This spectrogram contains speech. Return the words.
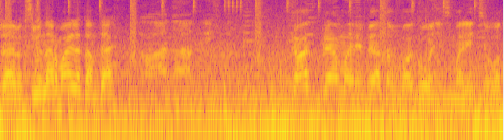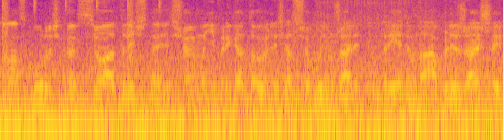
Джамик, тебе нормально там, да? Да, да, отлично. Как прямо, ребята, в вагоне, смотрите, вот у нас курочка, все отлично. Еще и мы не приготовили, сейчас еще будем жарить. Приедем на ближайший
